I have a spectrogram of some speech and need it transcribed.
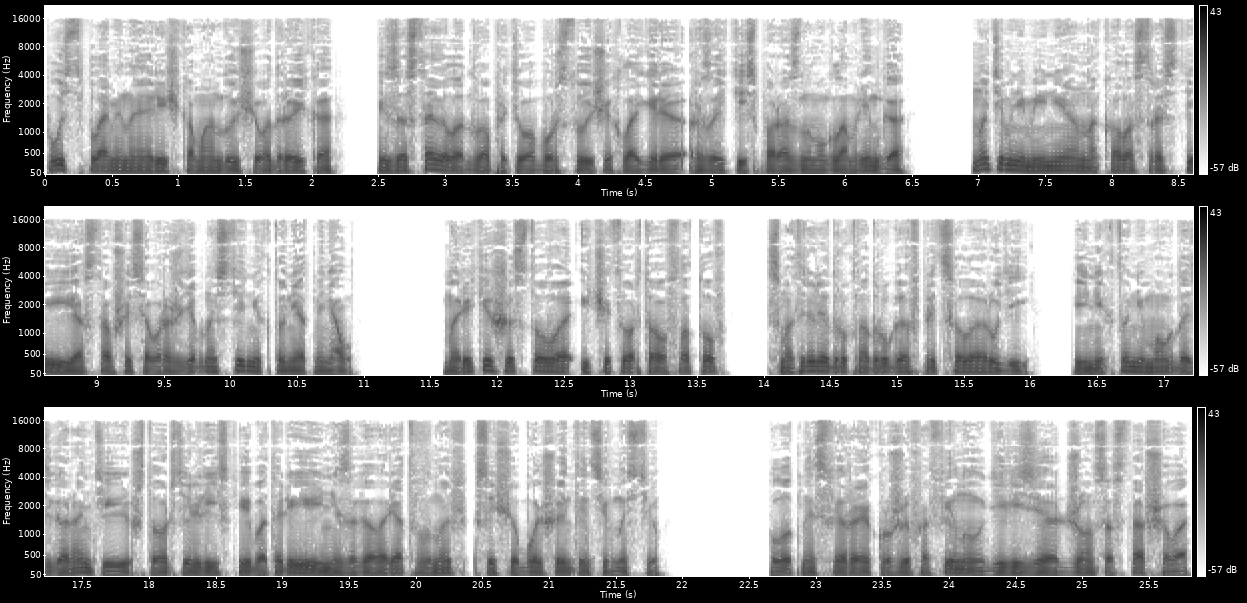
Пусть пламенная речь командующего Дрейка и заставила два противоборствующих лагеря разойтись по разным углам ринга, но тем не менее накала страстей и оставшейся враждебности никто не отменял. Моряки шестого и четвертого флотов смотрели друг на друга в прицелы орудий, и никто не мог дать гарантии, что артиллерийские батареи не заговорят вновь с еще большей интенсивностью. Плотной сферой окружив Афину, дивизия Джонса-старшего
